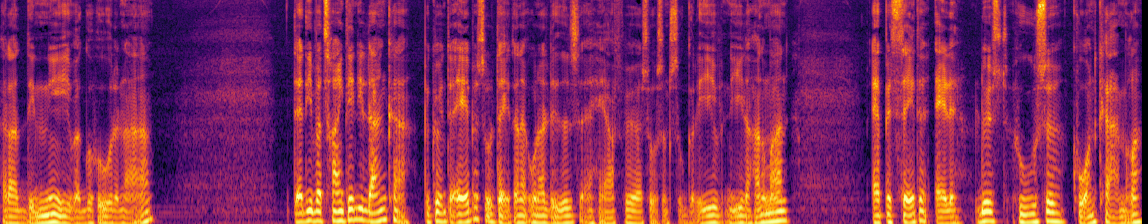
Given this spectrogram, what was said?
Radiniva Guhurna Da de var trængt ind i Lanka, begyndte abesoldaterne under ledelse af herrefører såsom Sugriv, Nila Hanuman at besætte alle lysthuse, kornkamre,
